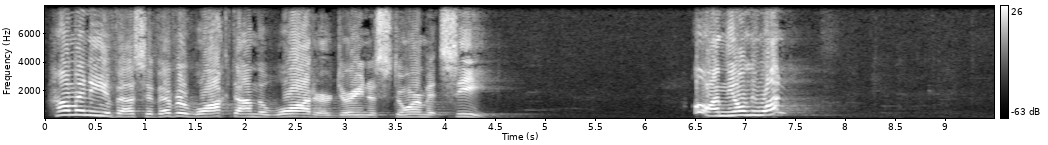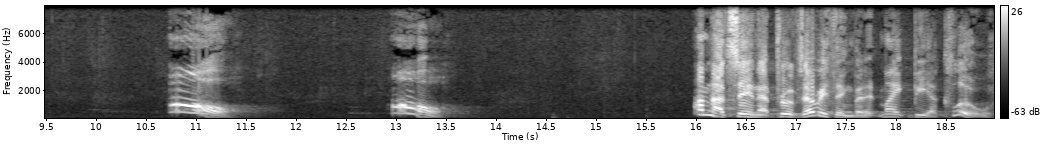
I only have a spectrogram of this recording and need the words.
how many of us have ever walked on the water during a storm at sea? Oh, I'm the only one? Oh. Oh. I'm not saying that proves everything, but it might be a clue.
